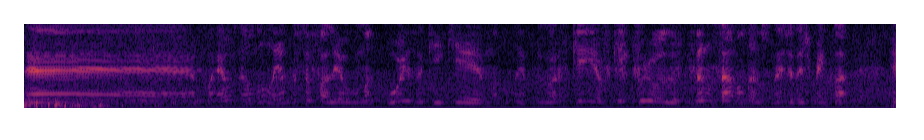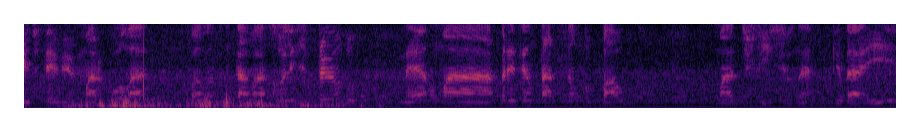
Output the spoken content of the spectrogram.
É, eu, eu não lembro se eu falei alguma coisa que. que mas não lembro, agora eu fiquei, eu fiquei curioso. Dançar não danço, né? Já deixo bem claro. Rede TV me marcou lá, falando que estava solicitando né, uma apresentação no palco. Mas difícil, né? Porque daí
